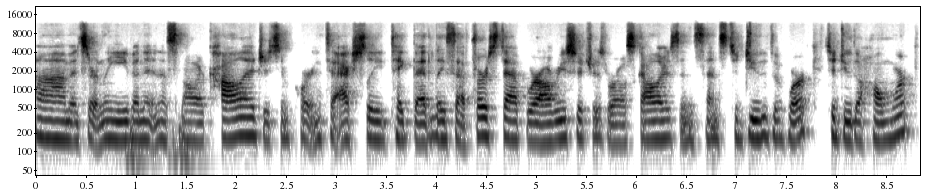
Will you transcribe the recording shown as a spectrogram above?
um, and certainly even in a smaller college, it's important to actually take that, at least that first step. We're all researchers, we're all scholars in a sense to do the work, to do the homework,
